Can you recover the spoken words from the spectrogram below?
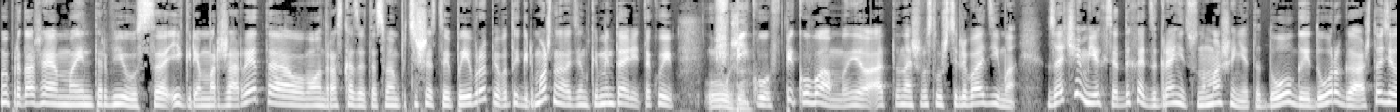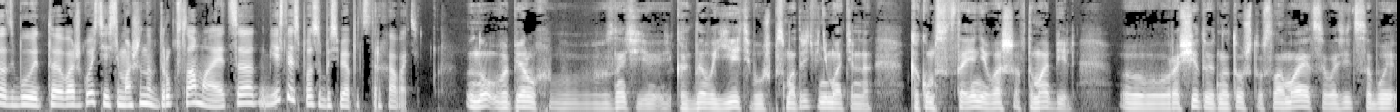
Мы продолжаем интервью с Игорем Маржаретто. Он рассказывает о своем путешествии по Европе. Вот, Игорь, можно один комментарий такой в пику, в пику вам от нашего слушателя Вадима? Зачем ехать отдыхать за границу на машине? Это долго и дорого. А что делать будет ваш гость, если машина вдруг сломается? Есть ли способы себя подстраховать? Ну, во-первых, знаете, когда вы едете, вы уж посмотрите внимательно, в каком состоянии ваш автомобиль. Э, рассчитывать на то, что сломается, возить с собой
